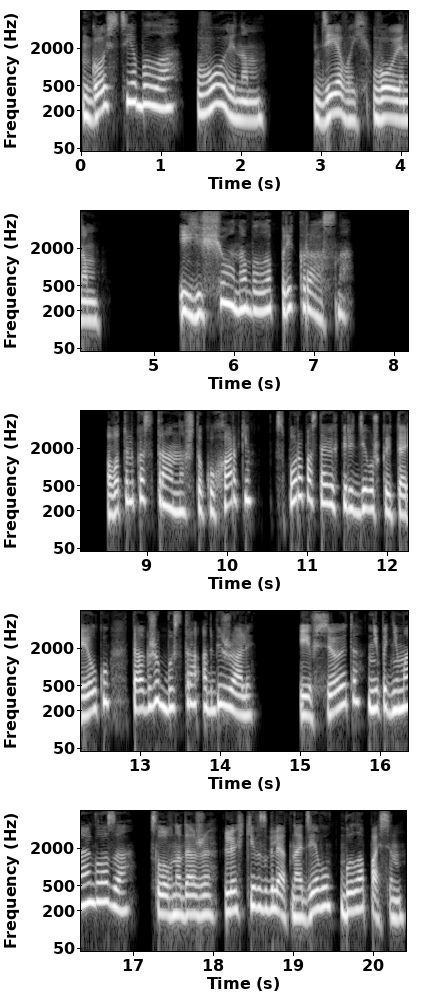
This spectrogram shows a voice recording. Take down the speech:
Гостья была воином, девой-воином. И еще она была прекрасна. Вот только странно, что кухарки, споро поставив перед девушкой тарелку, так же быстро отбежали. И все это, не поднимая глаза, словно даже легкий взгляд на деву был опасен.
